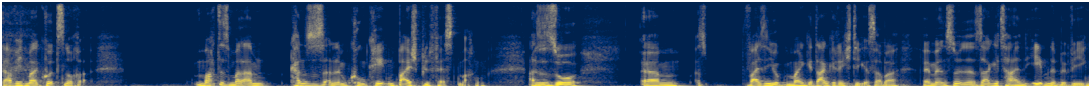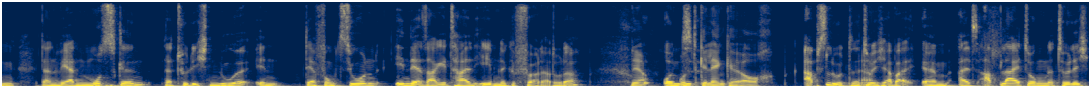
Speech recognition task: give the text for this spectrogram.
Darf ich mal kurz noch, mach das mal an, kannst du es an einem konkreten Beispiel festmachen? Also so, ähm, also weiß nicht, ob mein Gedanke richtig ist, aber wenn wir uns nur in der sagittalen Ebene bewegen, dann werden Muskeln natürlich nur in der Funktion in der sagittalen Ebene gefördert, oder? Ja. Und- und Gelenke auch. Absolut, natürlich, aber ähm, als Ableitung natürlich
